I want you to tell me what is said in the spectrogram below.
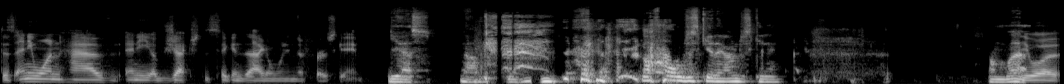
Does anyone have any objections to Gonzaga winning their first game? Yes. No. I'm just kidding. I'm just kidding. I'm just kidding. I'm left. You, uh,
